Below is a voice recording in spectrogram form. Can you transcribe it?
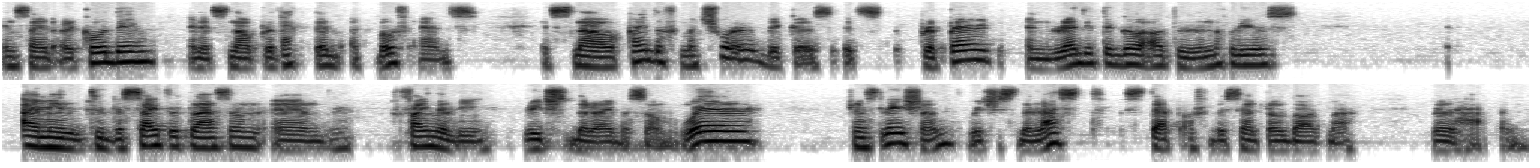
inside are coding and it's now protected at both ends. It's now kind of mature because it's prepared and ready to go out to the nucleus. I mean, to the cytoplasm and finally reach the ribosome where Translation, which is the last step of the central dogma, will happen.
